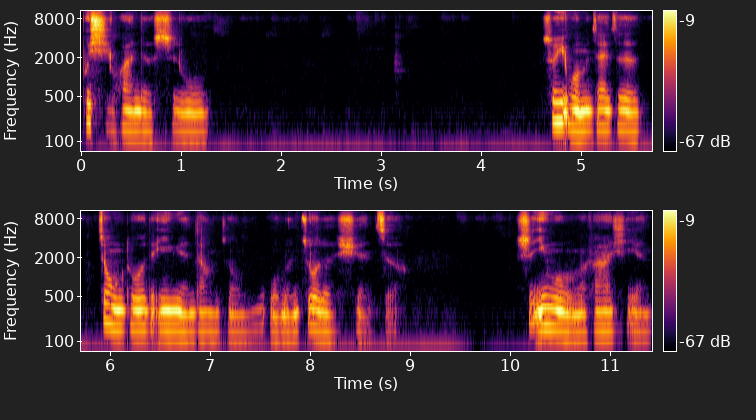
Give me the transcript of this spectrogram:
不喜欢的事物。所以，我们在这众多的因缘当中，我们做了选择，是因为我们发现，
